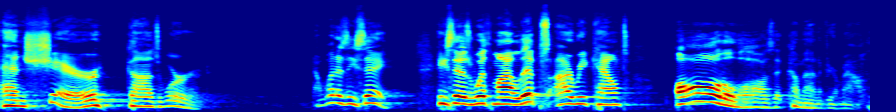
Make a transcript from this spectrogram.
and share God's word. Now, what does he say? He says, With my lips I recount all the laws that come out of your mouth.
